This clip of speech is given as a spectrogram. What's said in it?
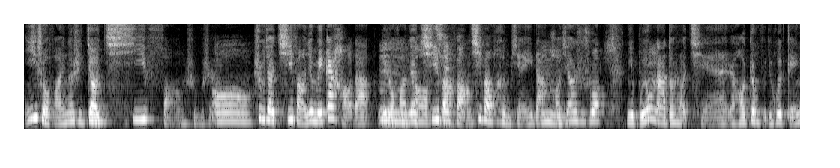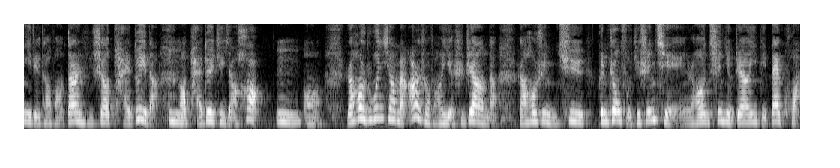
一手房，应该是叫期房，是不是？嗯哦，是不是叫期房？就没盖好的那种房、叫期房，期房嗯期房会很便宜的，好像是说你不用拿多少钱，然后政府就会给你这套房。当然你是要排队的，然后排队去摇号。嗯哦，然后如果你想买二手房也是这样的，然后是你去跟政府去申请，然后申请这样一笔贷款，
